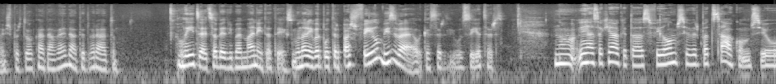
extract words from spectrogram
domājuši par to, kādā veidā tad varētu līdzēt sabiedrībai mainīt attieksmi, un arī varbūt ar pašu filmu izvēli, kas ir jūsu iecers. Nu, jāsaka, jā, ka tās filmas jau ir pats sākums, jo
